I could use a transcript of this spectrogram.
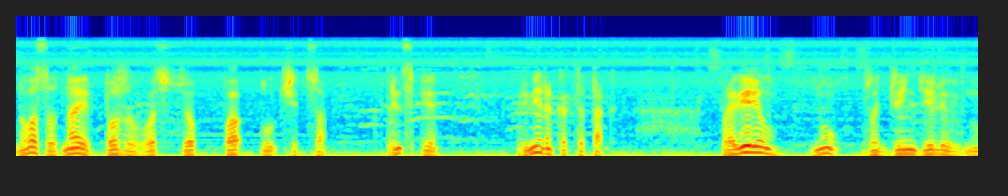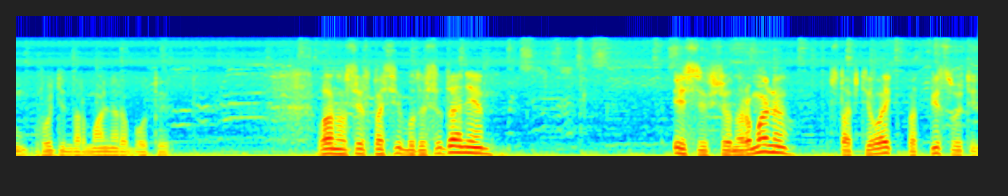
Но у вас одна и тоже у вас все получится. В принципе, примерно как-то так. Проверил, ну, за две недели, ну, вроде нормально работает. Ладно, всем спасибо, до свидания. Если все нормально, ставьте лайк, подписывайтесь,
